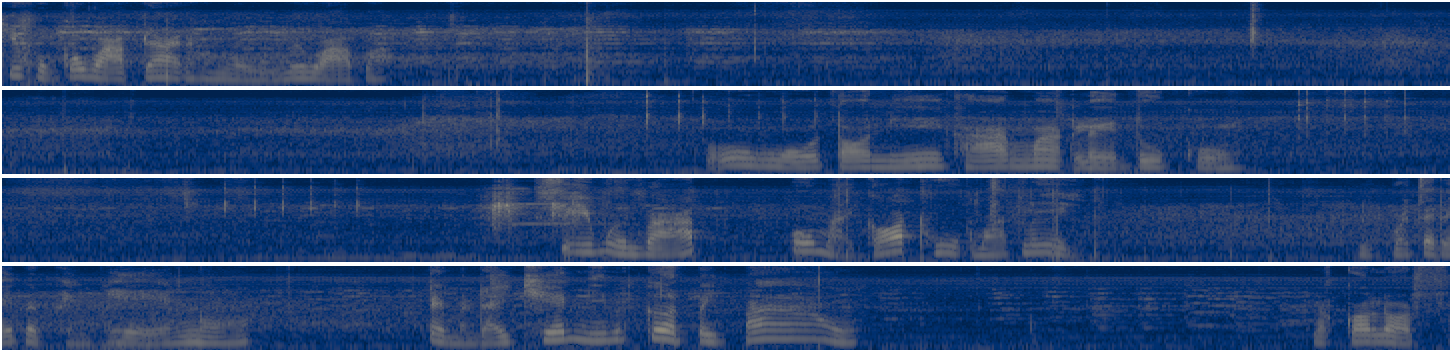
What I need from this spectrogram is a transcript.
อกี้ผมก็วาร์ปได้นะทำไมไม่วาร์ปอะโอ้โห ตอนนี้ค้างมากเลยตู้กงสี่หมื่นบาท โอ้ my god ถูกมากเลยนึกว่าจะได้แบบแพงๆเนาะ แต่มันได้แค่นี้มันเกิดไปเป้า แล้วก็หลอดไฟ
